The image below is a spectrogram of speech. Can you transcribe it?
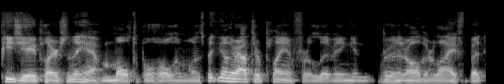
PGA players and they have multiple hole in ones, but you know they're out there playing for a living and doing Right. it all their life. But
